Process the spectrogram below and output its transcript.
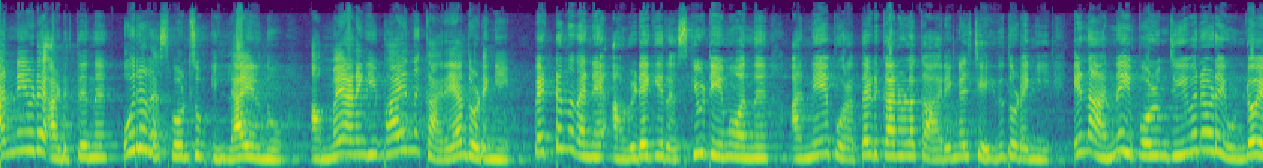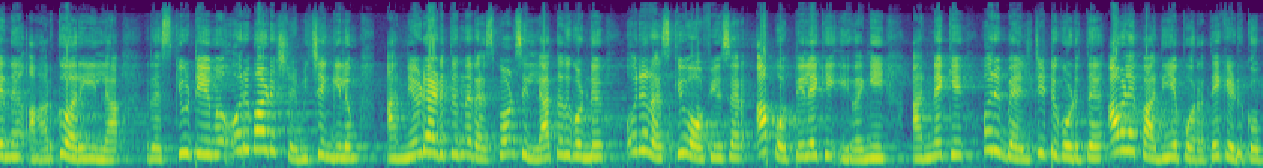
അന്നയുടെ അടുത്തുനിന്ന് ഒരു റെസ്പോൺസും ഇല്ലായിരുന്നു. അമ്മയാണെങ്കിൽ ഭയന്ന് കരയാൻ തുടങ്ങി. പെട്ടെന്ന് തന്നെ അവിടേക്ക് റെസ്ക്യൂ ടീം വന്ന് അന്നയെ പുറത്തെടുക്കാനുള്ള കാര്യങ്ങൾ ചെയ്തു തുടങ്ങി. എന്ന അന്ന ഇപ്പോഴും ജീവനോടെ ഉണ്ടോ എന്ന് ആർക്കും അറിയില്ല. റെസ്ക്യൂ ടീം ഒരുപാട് ശ്രമിച്ചെങ്കിലും അന്നയുടെ അടുത്തുനിന്ന് റെസ്പോൺസ് ഇല്ലാത്തത് കൊണ്ട് ഒരു റെസ്ക്യൂ ഓഫീസർ ആ പൊത്തിലേക്ക് ഇറങ്ങി അന്നയ്ക്ക് ഒരു ബെൽറ്റ് ഇട്ട് കൊടുത്ത് അവളെ പതിയെ പുറത്തേക്ക് എടുക്കും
